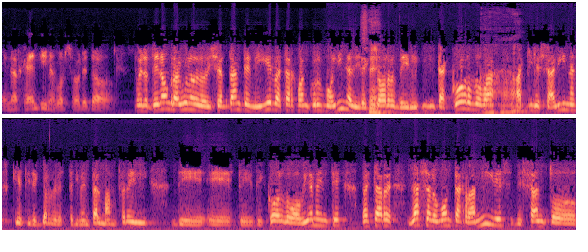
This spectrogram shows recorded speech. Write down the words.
en Argentina, por sobre todo. Bueno, te nombro algunos de los disertantes. Miguel va a estar Juan Cruz Molina, director del INTA Córdoba, Ajá. Aquiles Salinas, que es director del experimental Manfredi de, eh, este, de Córdoba, obviamente. Va a estar Lázaro Montas Ramírez, de Santo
